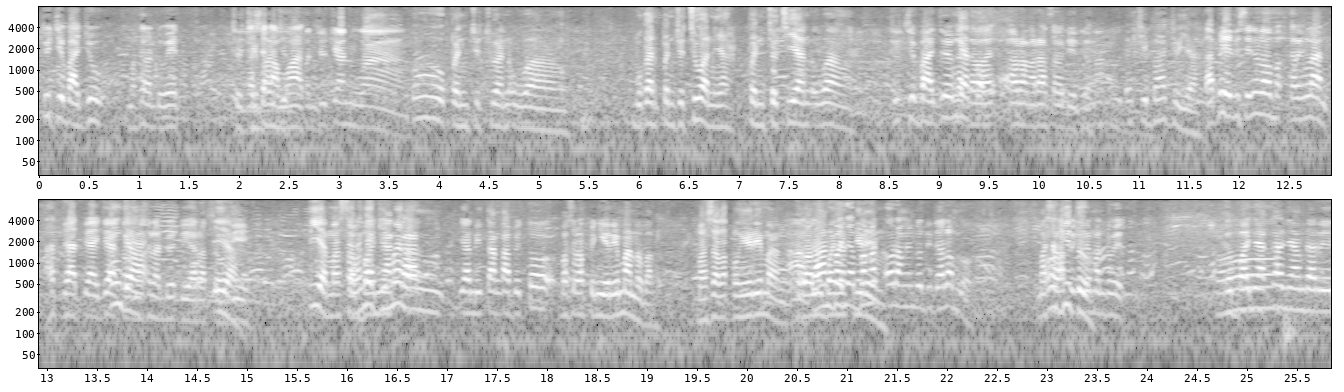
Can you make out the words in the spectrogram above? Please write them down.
cuci baju masalah duit. Cuci Masalah baju. muat. Pencucian uang. Oh, pencucian uang. Bukan pencucuan ya, pencucian uang. Cuci baju Enggak, kata orang-orang Saudi itu. Cuci baju ya. Tapi di sini lo kering lan, hati-hati aja Enggak. kalau masalah duit di Arab Saudi. Iya. Iya, masalahnya gimana? Kebanyakan yang ditangkap itu masalah pengiriman loh bang. Masalah pengiriman, Nah, terlalu dan banyak banyak kirim. banget orang Indo di dalam loh. Masalah Oh, gitu? pengiriman duit. Kebanyakan yang dari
